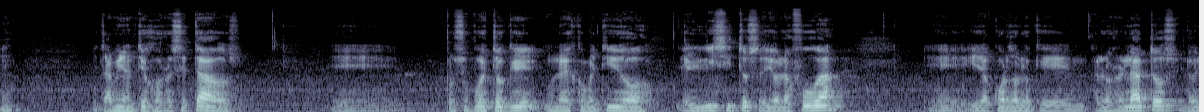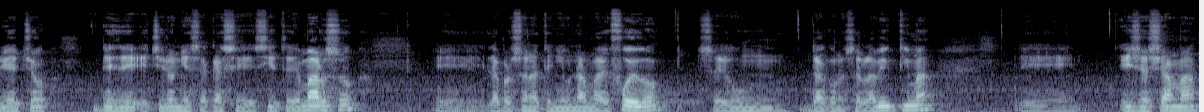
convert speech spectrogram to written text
¿eh? También anteojos recetados. por supuesto que una vez cometido el ilícito se dio la fuga y de acuerdo a, lo que, a los relatos lo habría hecho desde Echeroni hacia calle 7 de marzo. la persona tenía un arma de fuego, según da a conocer la víctima. Eh, ella llama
